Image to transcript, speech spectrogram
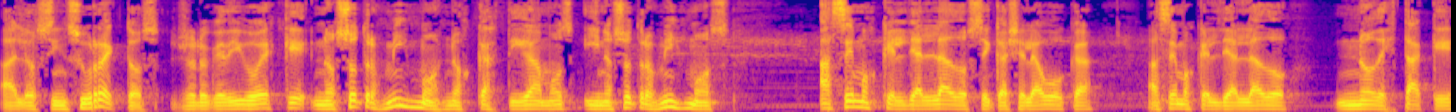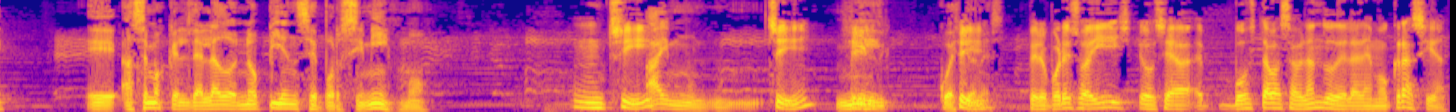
a los insurrectos. Yo lo que digo es que nosotros mismos nos castigamos y nosotros mismos hacemos que el de al lado se calle la boca, hacemos que el de al lado no destaque, eh, hacemos que el de al lado no piense por sí mismo. Mm, Sí, Hay sí. mil sí. cuestiones. Sí, pero por eso ahí, o sea, vos estabas hablando de la democracia.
